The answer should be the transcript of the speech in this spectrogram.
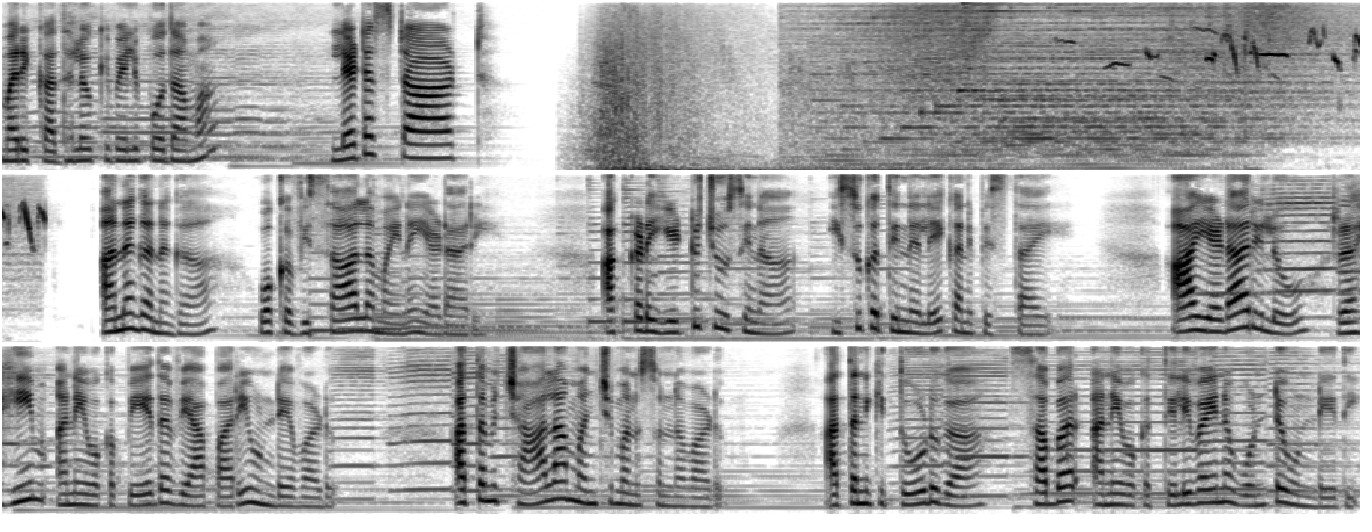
మరి కథలోకి వెళ్ళిపోదామా? లెట్ స్టార్ట్ అనగనగా ఒక విశాలమైన ఎడారి. అక్కడ ఎటు చూసినా ఇసుక తిన్నెలే కనిపిస్తాయి. ఆ ఎడారిలో రహీం అనే ఒక పేద వ్యాపారి ఉండేవాడు. అతను చాలా మంచి మనసున్నవాడు. అతనికి తోడుగా సబర్ అనే ఒక తెలివైన ఒంటె ఉండేది.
